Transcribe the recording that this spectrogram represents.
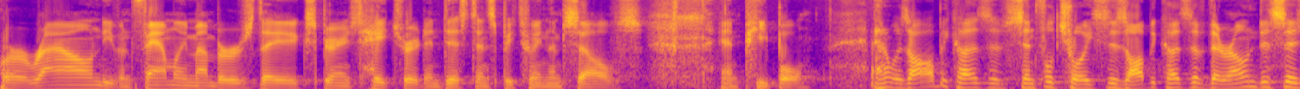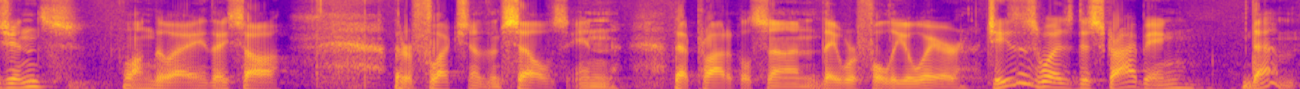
were around, even family members. They experienced hatred and distance between themselves and people. And it was all because of sinful choices, all because of their own decisions along the way. They saw the reflection of themselves in that prodigal son. They were fully aware. Jesus was describing them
